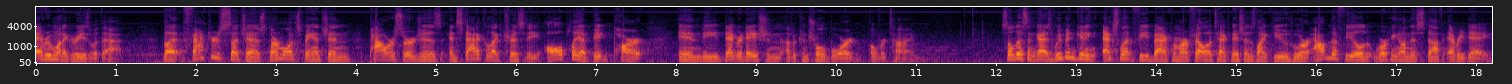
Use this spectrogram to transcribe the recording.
Everyone agrees with that. But factors such as thermal expansion, power surges, and static electricity all play a big part in the degradation of a control board over time. So listen guys, we've been getting excellent feedback from our fellow technicians like you who are out in the field working on this stuff every day.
